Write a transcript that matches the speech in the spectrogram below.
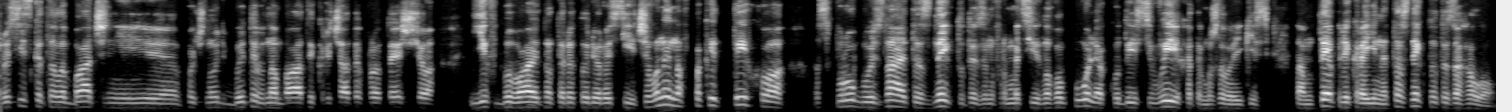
російське телебачення і почнуть бити в набати, кричати про те, що їх вбивають на території Росії? Чи вони навпаки тихо спробують, знаєте, зникнути з інформаційного поля, кудись виїхати, можливо, якісь там теплі країни, та зникнути загалом?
